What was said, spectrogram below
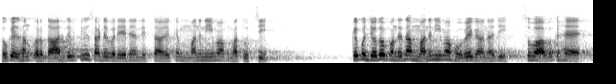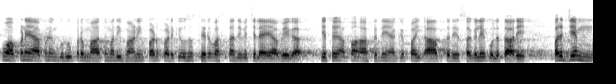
ਕਿਉਂਕਿ ਸਾਨੂੰ ਅਰਦਾਸ ਦੇ ਵਿੱਚ ਵੀ ਸਾਡੇ ਵਰੇਰਿਆਂ ਨੇ ਲਿਖਤਾ ਹੋਇਆ ਕਿ ਮਨ ਨੀਵਾ, ਮਤ ਉੱਚੀ। ਕਿਉਂਕਿ ਜਦੋਂ ਬੰਦੇ ਦਾ ਮਨ ਨੀਵਾ ਹੋਵੇਗਾ ਨਾ ਜੀ, ਸੁਭਾਵਿਕ ਹੈ, ਉਹ ਆਪਣੇ ਆਪ ਆਪਣੇ ਗੁਰੂ ਪਰਮਾਤਮਾ ਦੀ ਬਾਣੀ ਪੜ੍ਹ ਪੜ੍ਹ ਕੇ ਉਸ ਸਥਿਰ ਅਵਸਥਾ ਦੇ ਵਿੱਚ ਲੈ ਆਵੇਗਾ, ਜਿੱਥੇ ਆਪਾਂ ਆਖਦੇ ਹਾਂ ਕਿ ਭਾਈ ਆਪ ਤਰੇ ਸਗਲੇ ਕੁਲ ਤਾਰੇ, ਪਰ ਜੇ ਮ-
